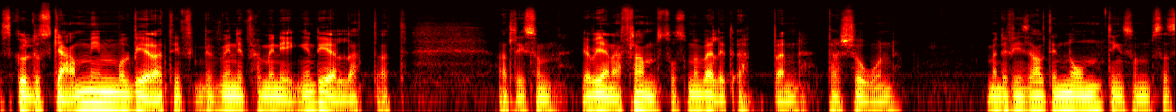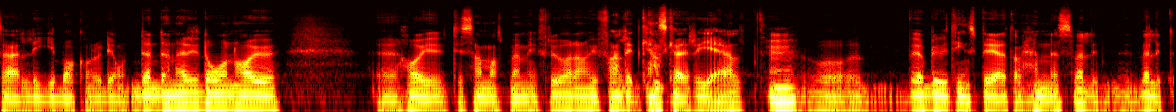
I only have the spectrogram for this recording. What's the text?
skuld och skam involverat i, för, min, egen del. Att, att, att liksom, jag vill gärna framstå som en väldigt öppen person. Men det finns alltid någonting som så att säga, ligger bakom ridån. Den, den här ridån har ju, eh, har ju tillsammans med min fru har den ju fallit ganska rejält. Mm. Och jag har blivit inspirerad av hennes väldigt, väldigt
